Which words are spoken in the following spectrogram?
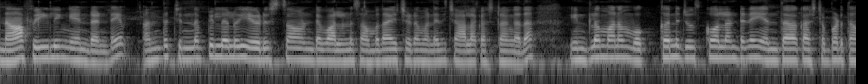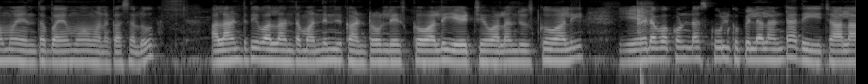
నా ఫీలింగ్ ఏంటంటే అంత చిన్నపిల్లలు ఏడుస్తూ ఉంటే వాళ్ళని సముదాయించడం అనేది చాలా కష్టం కదా. ఇంట్లో మనం ఒక్కరిని చూసుకోవాలంటేనే ఎంత కష్టపడతామో ఎంత భయమో మనకు అసలు అలాంటిది వాళ్ళు అంతమందిని కంట్రోల్ చేసుకోవాలి ఏడ్చే వాళ్ళని చూసుకోవాలి. ఏడవకుండా స్కూల్కి పిల్లలంటే అది చాలా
